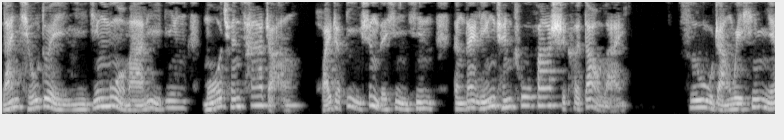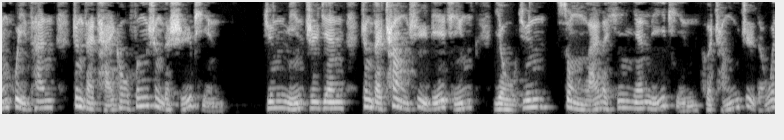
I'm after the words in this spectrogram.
篮球队已经秣马厉兵，摩拳擦掌，怀着必胜的信心，等待凌晨出发时刻到来。司务长为新年会餐，正在采购丰盛的食品。军民之间正在畅叙别情，友军送来了新年礼品和诚挚的问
